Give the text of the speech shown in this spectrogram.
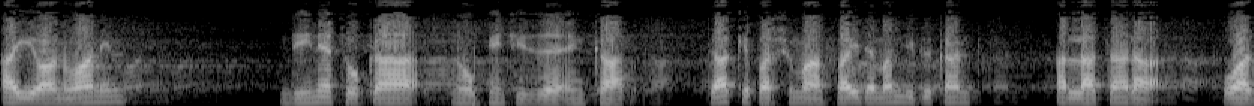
ای عنوان دینتو کا نوکین چیز انکار تاکہ پر شما فائدہ مندی بکند اللہ تعالی واز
